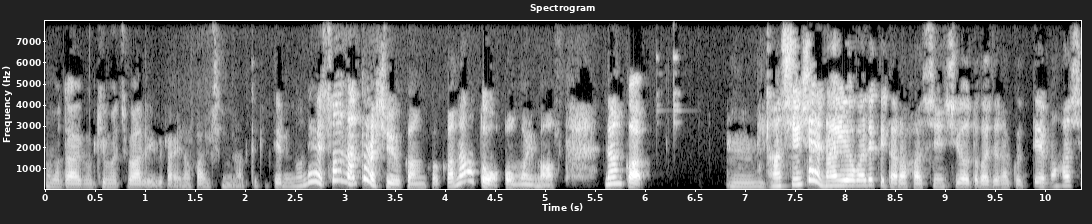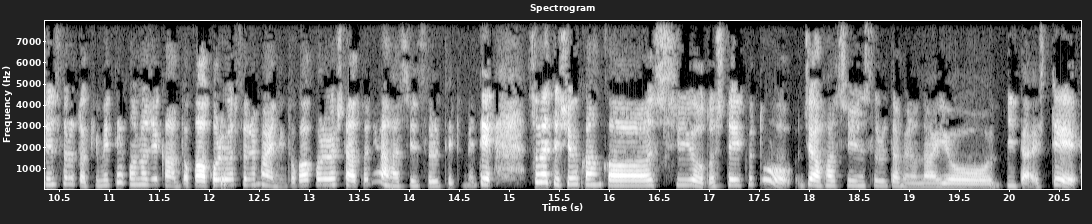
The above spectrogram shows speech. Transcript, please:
もうだいぶ気持ち悪いぐらいの感じになってきてるので、そうなったら習慣化かなと思います。なんか、うん、発信したい内容ができたら発信しようとかじゃなくて、もう発信すると決めて、この時間とか、これをする前にとか、これをした後には発信するって決めて、そうやって習慣化しようとしていくと、じゃあ発信するための内容に対して、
